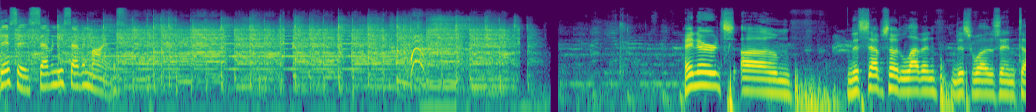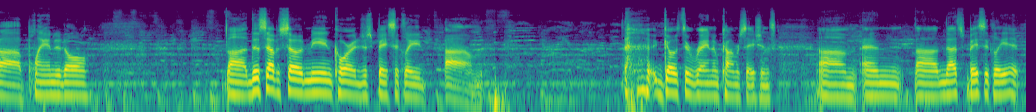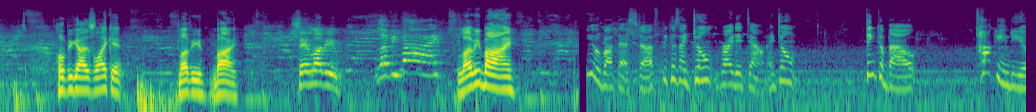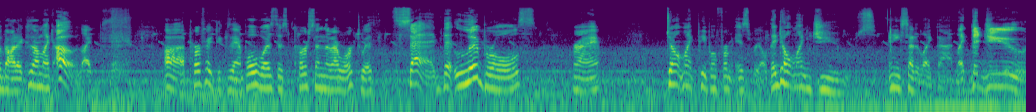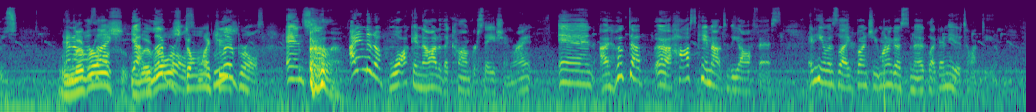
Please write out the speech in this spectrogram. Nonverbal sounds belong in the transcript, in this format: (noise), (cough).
This is 77 miles. Hey nerds, um, this is episode 11. This wasn't uh, planned at all. Uh, this episode, me and Cora just basically um, (laughs) go through random conversations. Um, and uh, that's basically it. Hope you guys like it. Love you. Bye. Say love you. Love you, bye. Love you. Bye. You about that stuff because I don't write it down. I don't think about talking to you about it because I'm like, oh, like, a uh, perfect example was this person that I worked with said that liberals, right, don't like people from Israel. They don't like Jews. And he said it like that, like the Jews. And Liberals? like, yeah, Liberals liberals don't like Jews? Liberals. And so (coughs) I ended up walking out of the conversation, right? And I hooked up. Uh, Haas came out to the office, and he was like, "Bunchy, you want to go smoke? Like, I need to talk to you."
